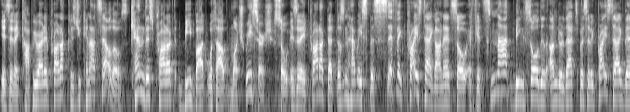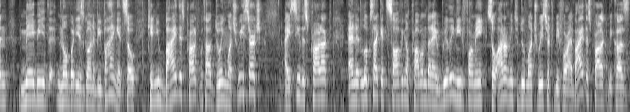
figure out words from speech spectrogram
Is it a copyrighted product, because you cannot sell those? Can this product be bought without much research? So is it a product that doesn't have a specific price tag on it? So if it's not being sold in under that specific price tag, then maybe the, nobody is going to be buying it. So can you buy this product without doing much research? I see this product and it looks like it's solving a problem that I really need for me. So I don't need to do much research before I buy this product because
